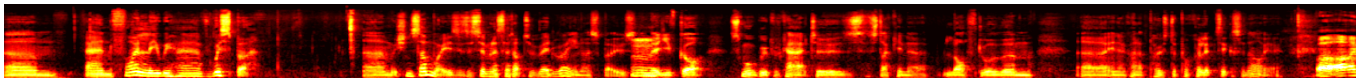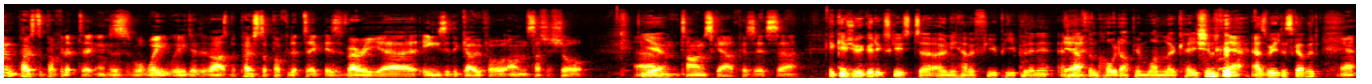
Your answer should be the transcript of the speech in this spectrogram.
Um, and finally, we have Whisper, um, which in some ways is a similar setup to Red Rain, I suppose, in Mm. that you've got a small group of characters stuck in a loft or a room uh, in a kind of post-apocalyptic scenario. Well, I think post-apocalyptic, because this is what we, we did with ours, but post-apocalyptic is very uh, easy to go for on such a short um, Yeah. time scale because it's uh, It gives you a good excuse to only have a few people in it and Yeah. have them hold up in one location, Yeah. as we discovered. yeah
